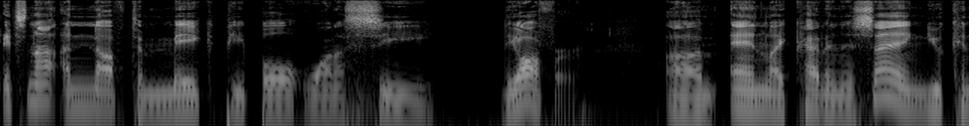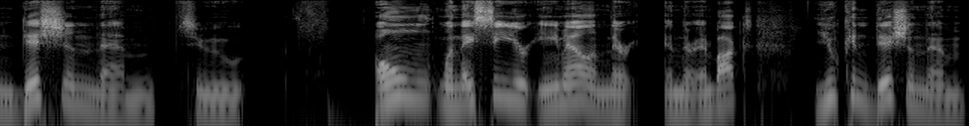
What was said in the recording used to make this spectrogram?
it's not enough to make people want to see the offer. Um, and like Kevin is saying, you condition them to only when they see your email in their in their inbox, you condition them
